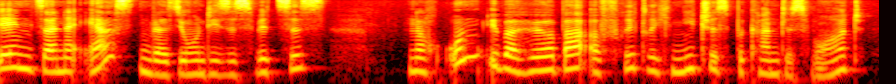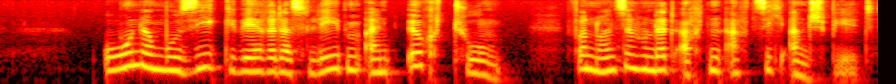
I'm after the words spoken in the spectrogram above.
der in seiner ersten Version dieses Witzes noch unüberhörbar auf Friedrich Nietzsches bekanntes Wort Ohne Musik wäre das Leben ein Irrtum von 1988 anspielt.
